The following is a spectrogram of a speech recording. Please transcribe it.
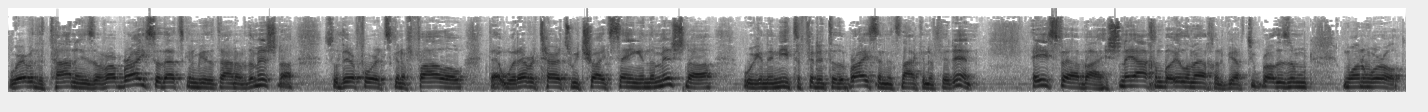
Wherever the Tana is of our Bryce, so that's going to be the Tana of the Mishnah. So therefore it's going to follow that whatever teretz we tried saying in the Mishnah, we're going to need to fit into the Bryce and it's not going to fit in. If you have two brothers in one world,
